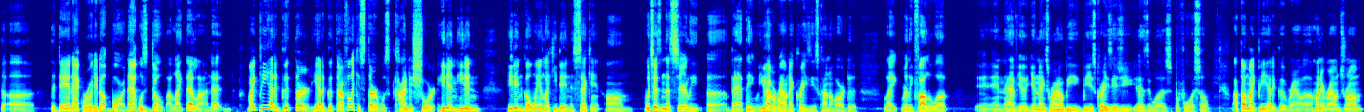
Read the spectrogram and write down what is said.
The uh the Dan Aykroyded up bar. That was dope. I like that line. That Mike P had a good third. He had a good third. I feel like his third was kind of short. He didn't he didn't he didn't go in like he did in the second. Um which isn't necessarily a bad thing. When you have a round that crazy, it's kind of hard to like really follow up and have your your next round be be as crazy as you as it was before. So I thought Mike P had a good round, a hundred round drum,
